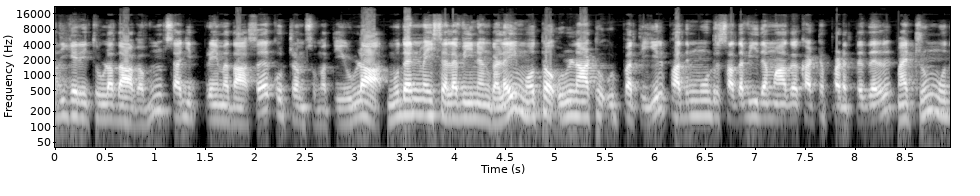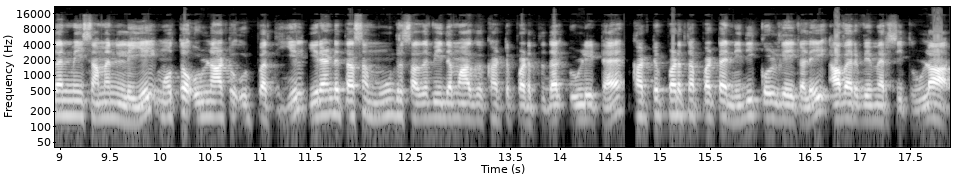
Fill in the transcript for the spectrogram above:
அதிகரித்துள்ளதாகவும் சஜித் பிரேமதாச குற்றம் சுமத்தியுள்ளார். முதன்மை செலவீனங்களை மொத்த உள்நாட்டு உற்பத்தியில் பதிமூன்று சதவீதமாக கட்டுப்படுத்துதல் மற்றும் முதன்மை சமநிலையை மொத்த உள்நாட்டு உற்பத்தியில் இரண்டு தசம் மூன்று சதவீதமாக கட்டுப்படுத்துதல் உள்ளிட்ட கட்டுப்படுத்தப்பட்ட நிதி கொள்கைகளை அவர் விமர்சித்துள்ளார்.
